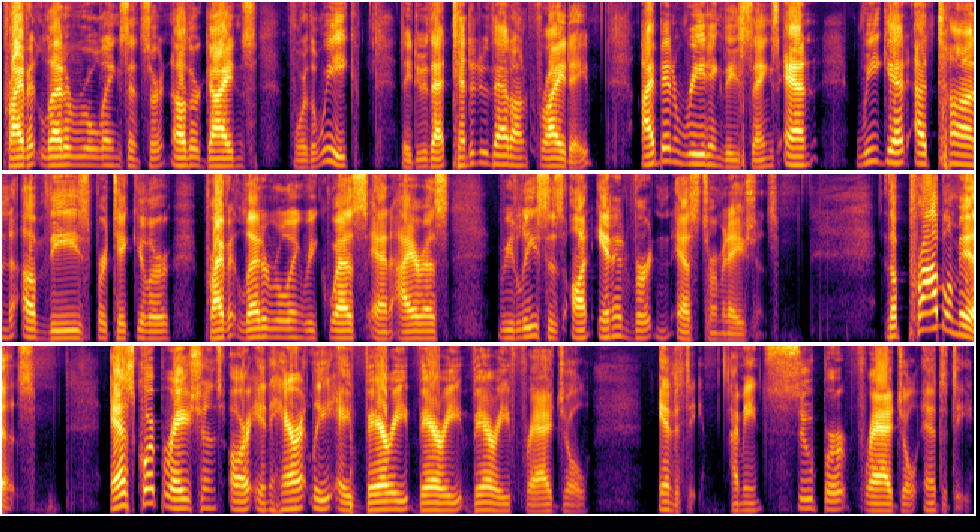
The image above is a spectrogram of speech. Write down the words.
private letter rulings and certain other guidance for the week. They do that, tend to do that on Friday. I've been reading these things and we get a ton of these particular private letter ruling requests and IRS releases on inadvertent S terminations. The problem is, S corporations are inherently a very, very, very fragile entity. I mean, super fragile entity.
